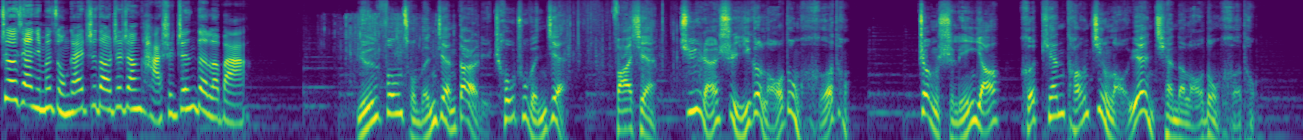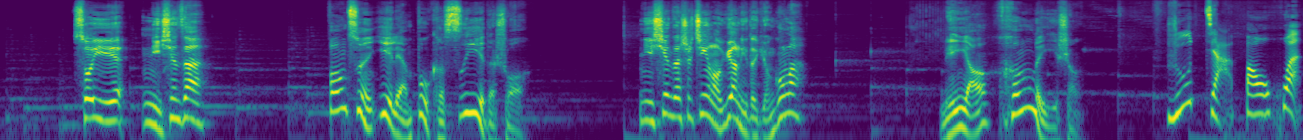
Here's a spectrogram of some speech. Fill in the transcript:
这下你们总该知道这张卡是真的了吧？云峰从文件袋里抽出文件，发现居然是一个劳动合同，正是林阳和天堂敬老院签的劳动合同。所以你现在，方寸一脸不可思议地说：“你现在是敬老院里的员工了？”林阳哼了一声：“如假包换，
